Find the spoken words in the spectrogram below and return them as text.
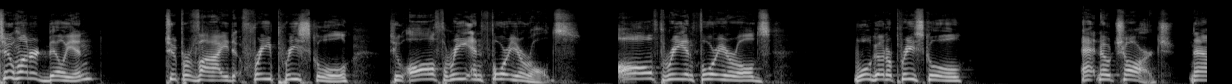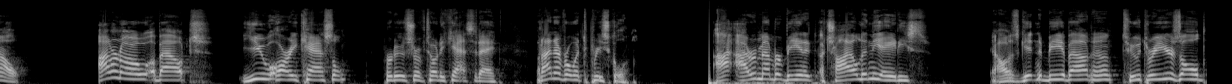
200 billion to provide free preschool to all 3 and 4 year olds. All 3 and 4 year olds will go to preschool at no charge. Now, I don't know about you, Ari Castle, producer of Tony Katz today, but I never went to preschool. I, I remember being a, a, child in the 80s. I was getting to be about you know, two, three years old.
